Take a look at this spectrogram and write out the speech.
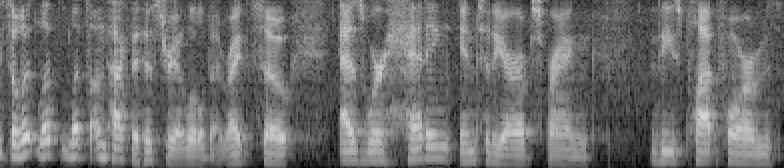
So let, let, let's unpack the history a little bit, right? So as we're heading into the Arab Spring, these platforms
